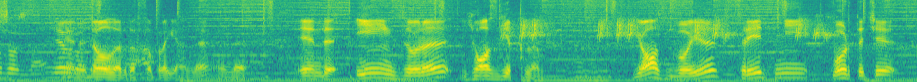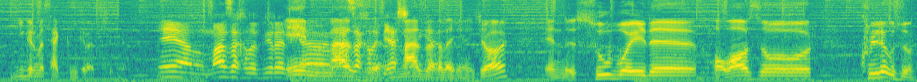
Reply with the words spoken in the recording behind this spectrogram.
o'z o'zidan endi yevroda. dollarda hisoblaganda endi endi eng zo'ri yozgi iqlim yoz bo'yi средний o'rtacha yigirma sakkiz gradus ekan eng maza qilib yuradigan eng maza qilib yashaydigan qiladigan joy. Endi suv bo'yida havo zo'r kunlar uzun.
